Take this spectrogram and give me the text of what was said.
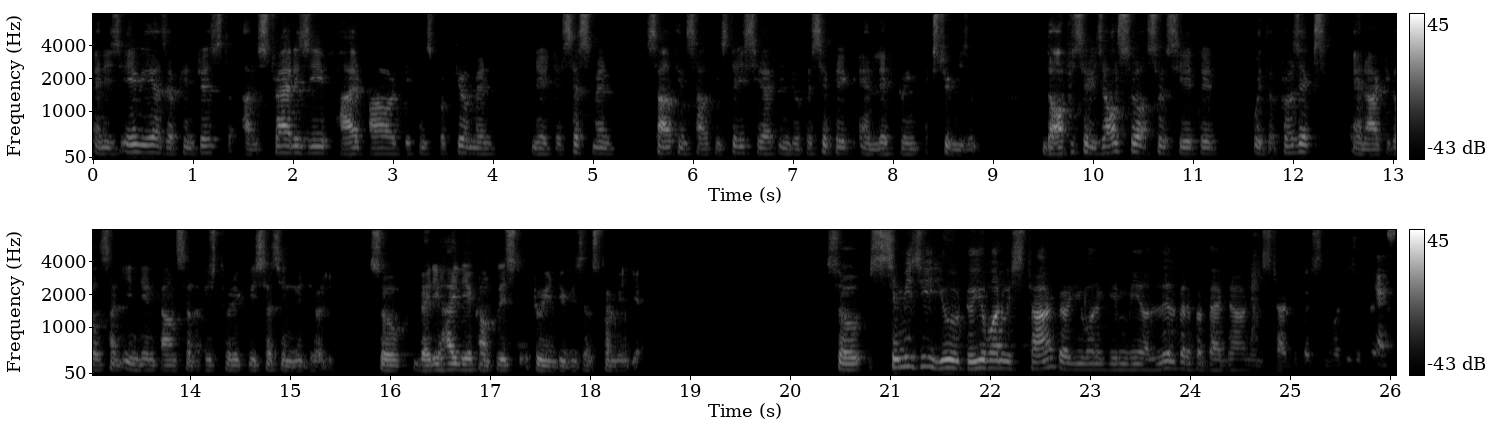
and his areas of interest are strategy, firepower, defense procurement, net assessment, South and Southeast Asia, Indo-Pacific, and left-wing extremism. The officer is also associated with the projects and articles on Indian Council of Historic Research in New Delhi. So very highly accomplished two individuals from India. So Simiji, you do you want to start or you want to give me a little bit of a background and start the question? What is it? Yes,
